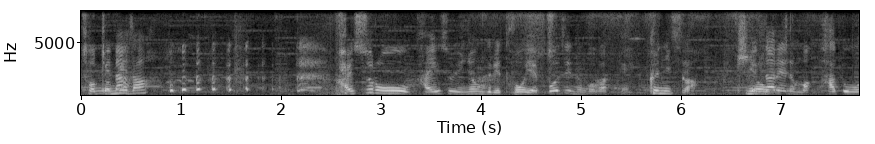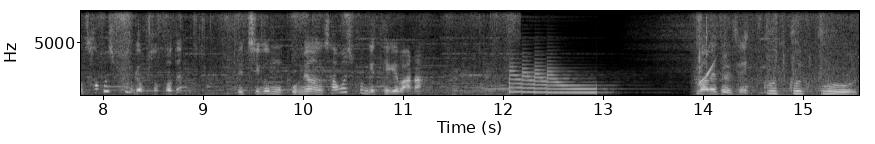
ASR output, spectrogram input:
접니다. 접니다. 갈수록 다이소 인형들이 더 예뻐지는 것 같아. 그니까. 귀여워. 옛날에는 막 봐도 사고 싶은 게 없었거든? 근데 지금은 보면 사고 싶은 게 되게 많아. 마음에 들지? 굿굿굿.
